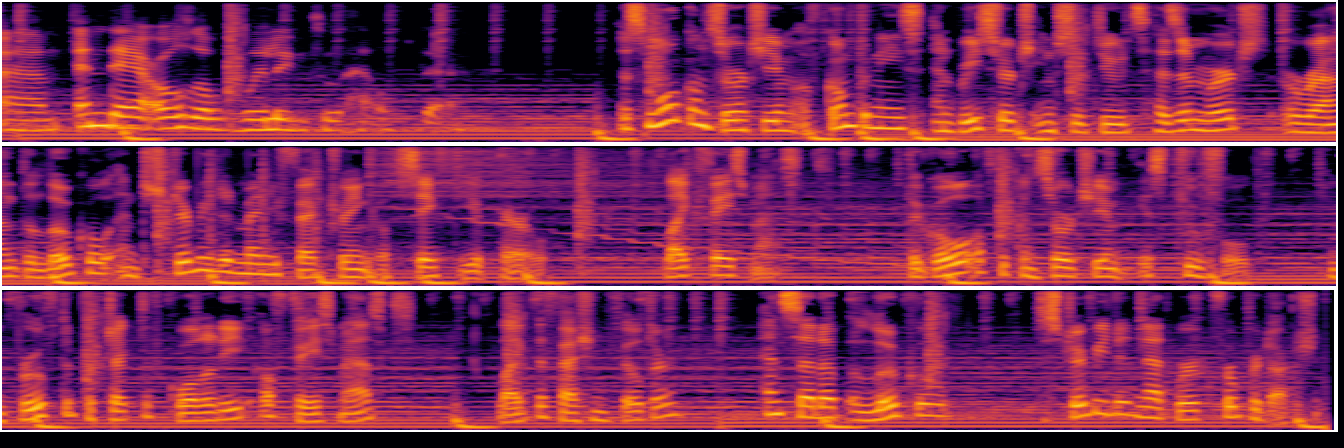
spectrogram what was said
um, and they are also willing to help there. A small consortium of companies and research institutes has emerged around the local and distributed manufacturing of safety apparel, like face masks. The goal of the consortium is twofold improve the protective quality of face masks, like the fashion filter, and set up a local distributed network for production.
